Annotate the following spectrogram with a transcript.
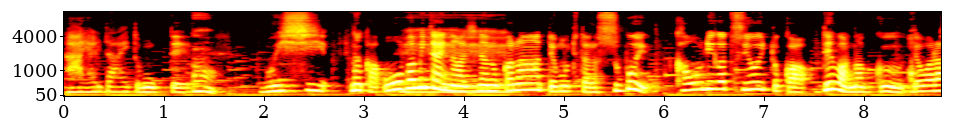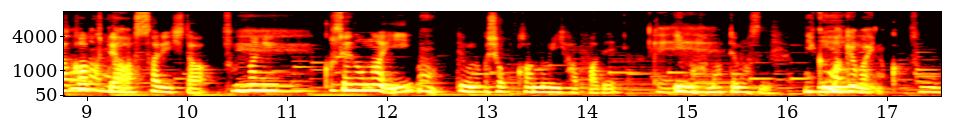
あーやりたいと思って、うん。美味しい。なんか大葉みたいな味なのかなって思ってたらすごい香りが強いとかではなくあ柔らかくてあっさりしたそんなにへ癖のないでもなんか食感のいい葉っぱで今ハマってますね。肉巻けばいいのか、そう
